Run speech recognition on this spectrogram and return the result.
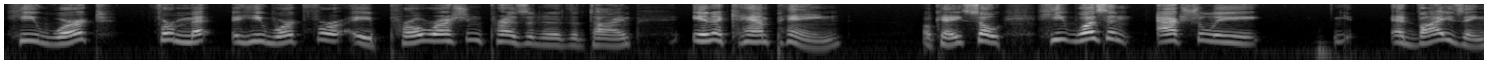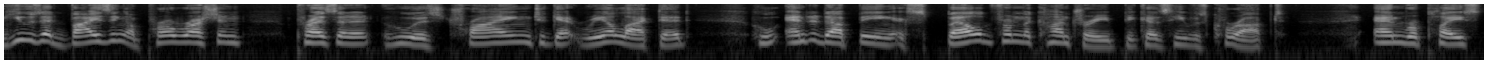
he worked for he worked for a pro-Russian president at the time in a campaign. Okay, so he wasn't actually advising. He was advising a pro Russian president who is trying to get reelected, who ended up being expelled from the country because he was corrupt and replaced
